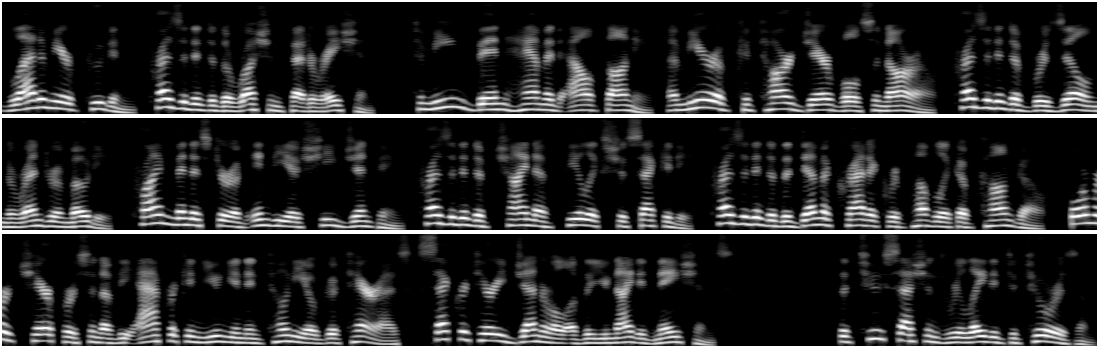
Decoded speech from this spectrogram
Vladimir Putin, President of the Russian Federation. Tamim bin Hamad Al Thani, Emir of Qatar Jair Bolsonaro, President of Brazil Narendra Modi, Prime Minister of India Xi Jinping, President of China Felix Tshisekedi, President of the Democratic Republic of Congo, former Chairperson of the African Union Antonio Guterres, Secretary General of the United Nations. The two sessions related to tourism.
